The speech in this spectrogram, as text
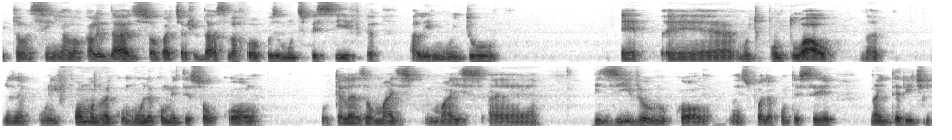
Então, assim, a localidade só vai te ajudar se ela for uma coisa muito específica, ali muito, é, é, muito pontual, né? Por exemplo, o linfoma não é comum ele acometer só o colo, ou ter lesão mais, mais é, visível no colo. Né? Isso pode acontecer na enterite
